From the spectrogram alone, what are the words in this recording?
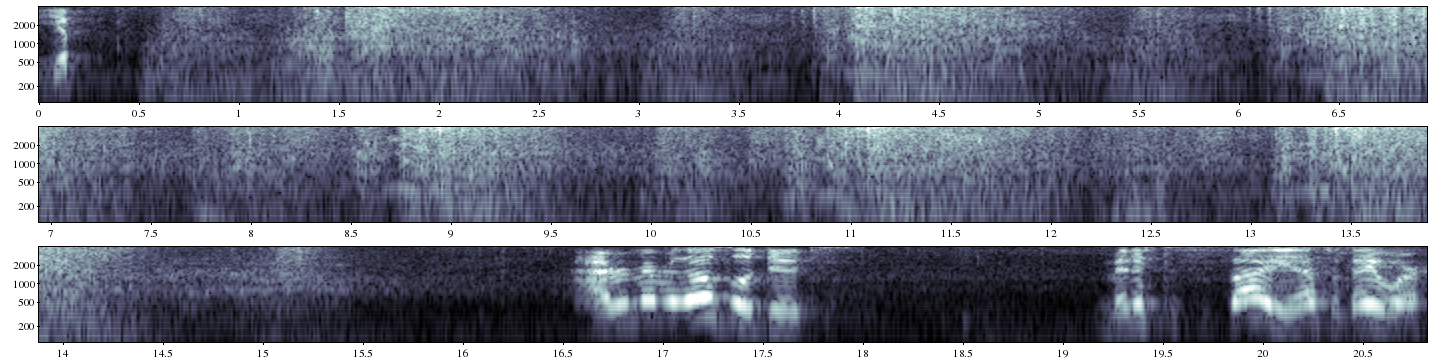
Yep. I remember those little dudes. Menace to society, that's what they were.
